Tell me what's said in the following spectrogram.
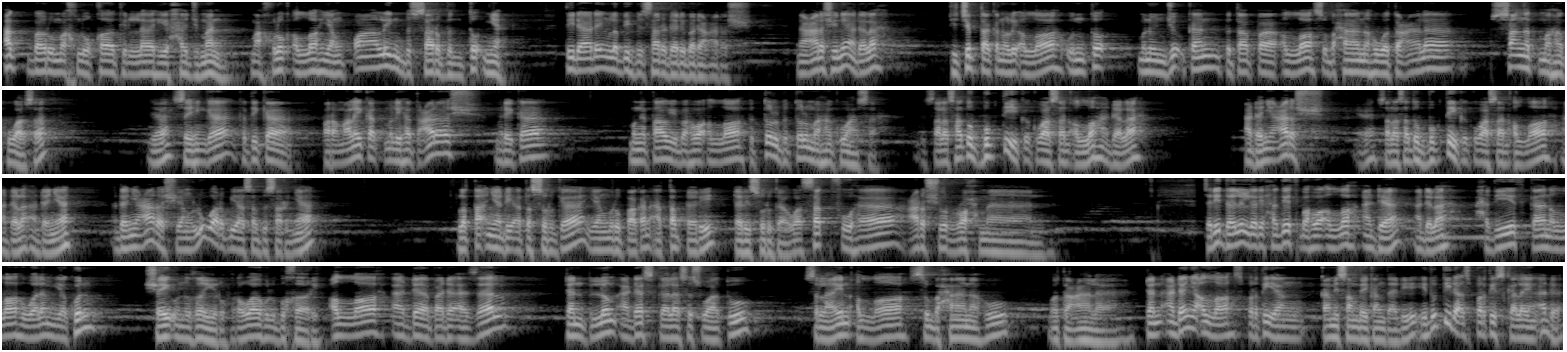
Akbaru makhlukatillahi hajman. Makhluk Allah yang paling besar bentuknya. Tidak ada yang lebih besar daripada arsh. Nah arsh ini adalah diciptakan oleh Allah untuk menunjukkan betapa Allah Subhanahu wa taala sangat maha kuasa ya sehingga ketika para malaikat melihat arash mereka mengetahui bahwa Allah betul-betul maha kuasa. Salah satu bukti kekuasaan Allah adalah adanya arash ya, salah satu bukti kekuasaan Allah adalah adanya adanya arash yang luar biasa besarnya letaknya di atas surga yang merupakan atap dari dari surga. Wasaqfuha arsyur rahman. Jadi dalil dari hadis bahwa Allah ada adalah hadis kan Allah walam yakun syai'un ghairuh rawahul Bukhari. Allah ada pada azal dan belum ada segala sesuatu selain Allah Subhanahu wa taala. Dan adanya Allah seperti yang kami sampaikan tadi itu tidak seperti segala yang ada.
